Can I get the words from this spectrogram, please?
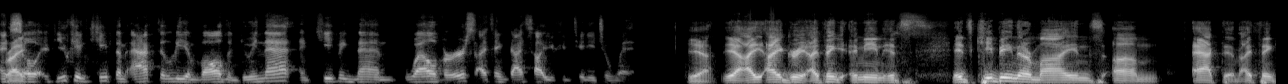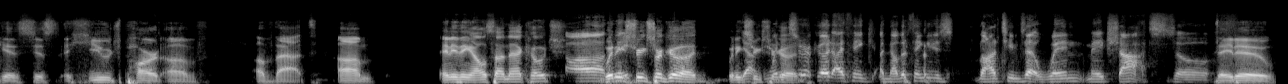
and right. so if you can keep them actively involved in doing that and keeping them well versed i think that's how you continue to win yeah yeah I, I agree i think i mean it's it's keeping their minds um active i think is just a huge part of of that um Anything else on that, Coach? Uh, winning streaks are good. Winning yeah, streaks are good. Are good. I think another thing is a lot of teams that win make shots. So they do.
